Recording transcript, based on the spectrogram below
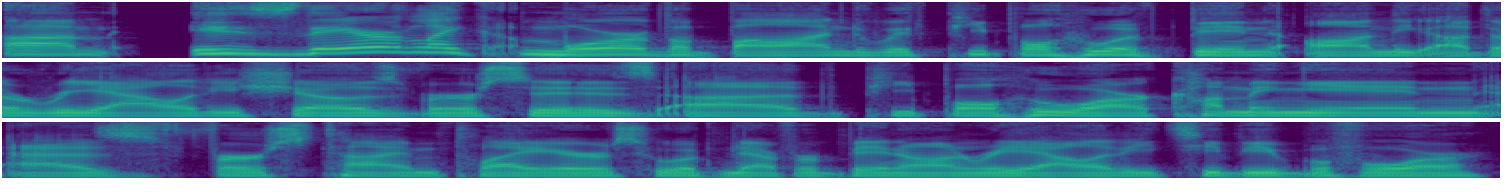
um, is there like more of a bond with people who have been on the other reality shows versus uh, the people who are coming in as first time players who have never been on reality TV before?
